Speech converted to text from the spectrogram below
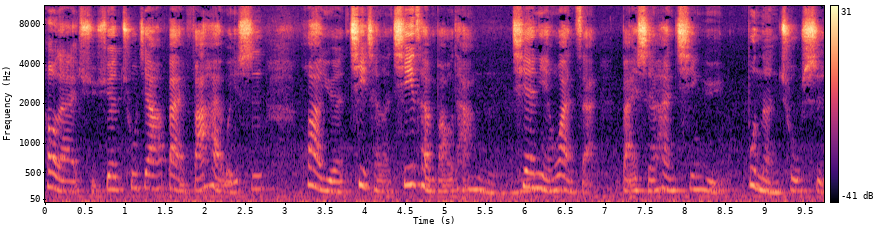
后来许宣出家拜法海为师，化缘砌成了七层宝塔，千年万载，白蛇和青鱼不能出世。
